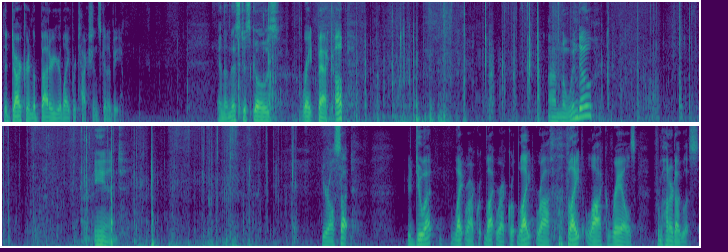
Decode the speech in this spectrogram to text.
the darker and the better your light protection is going to be. And then this just goes right back up on the window. And you're all set. Your Duette light rock, light rock, light rock, light lock rails from Hunter Douglas.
